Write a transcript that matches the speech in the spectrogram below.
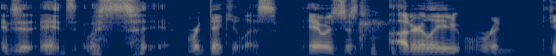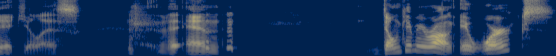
it just, it's, it was ridiculous. It was just utterly ridiculous. The and don't get me wrong, it works.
